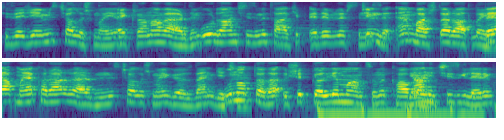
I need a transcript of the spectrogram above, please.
Çizeceğimiz çalışmayı ekrana verdim. Buradan çizimi takip edebilirsiniz. Şimdi en başta rahatlayın. Ve yapmaya karar verdiğiniz çalışmayı gözden geçirin. Bu noktada ışık gölge mantığını kavrayın. Yani çizgilerin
